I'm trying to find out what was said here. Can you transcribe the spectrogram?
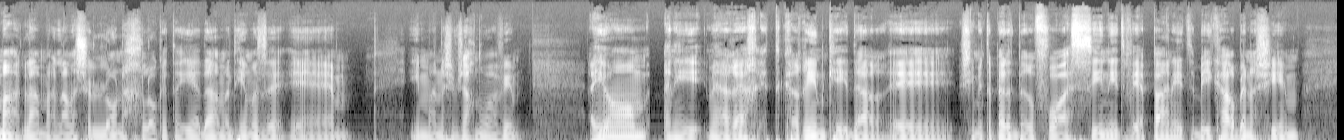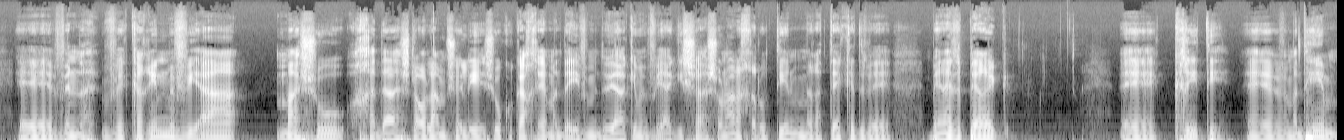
מה, למה? למה שלא נחלוק את הידע המדהים הזה אמ, עם האנשים שאנחנו אוהבים? היום אני מארח את קארין קידר, אה, שהיא מטפלת ברפואה סינית ויפנית, בעיקר בנשים, אה, וקארין מביאה משהו חדש לעולם שלי, שהוא כל כך אה, מדעי ומדויק, היא מביאה גישה שונה לחלוטין ומרתקת, ובעיניי זה פרק אה, קריטי אה, ומדהים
